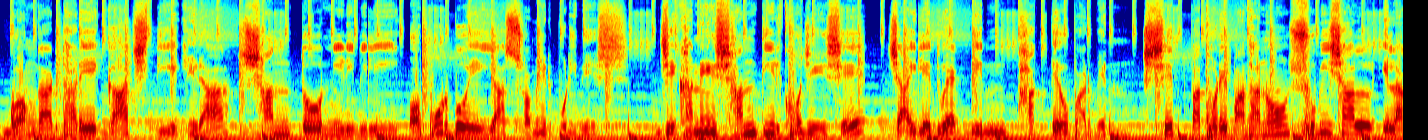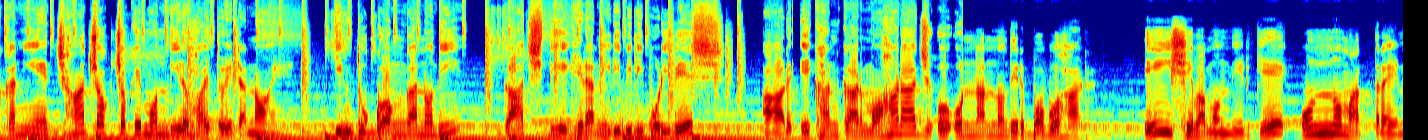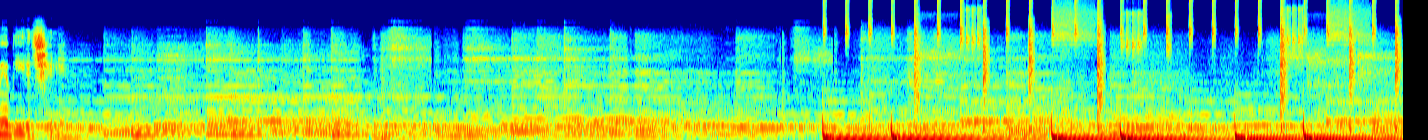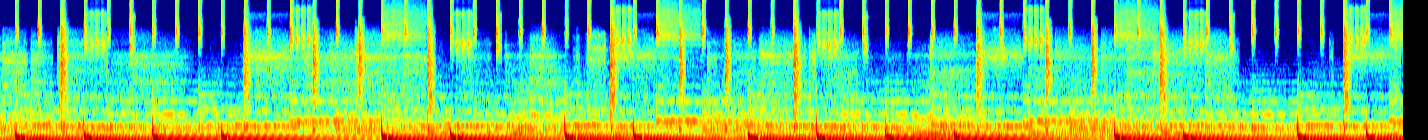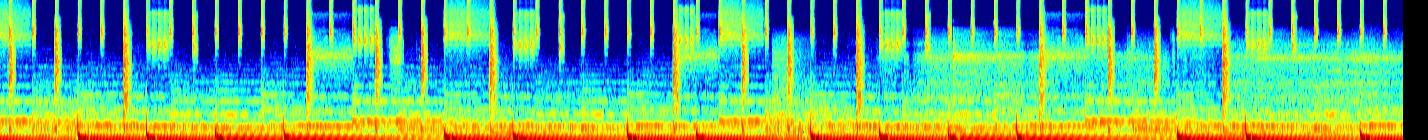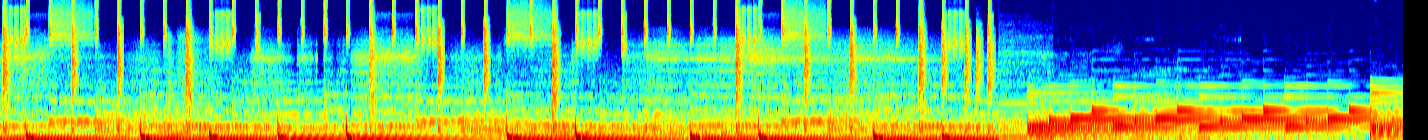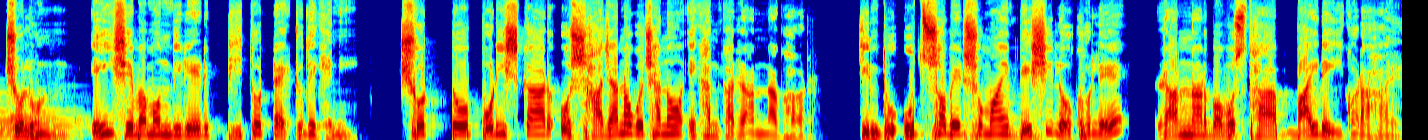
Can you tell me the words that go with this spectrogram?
গঙ্গার ধারে গাছ দিয়ে ঘেরা, শান্ত, নিরিবিলি, অপূর্ব এই আশ্রমের পরিবেশ। যেখানে শান্তির খোঁজে এসে চাইলে দু একদিন থাকতেও পারবেন। শ্বেত পাথরে বাঁধানো, সুবিশাল এলাকা নিয়ে ঝাঁ চকচকে মন্দির হয়তো এটা নয়। কিন্তু গঙ্গা নদী গাছ দিয়ে ঘেরা নিরিবিলি পরিবেশ আর এখানকার মহারাজ ও অন্যান্যদের ব্যবহার, এই সেবা মন্দিরকে অন্য মাত্রা এনে দিয়েছে। চলুন এই সেবা মন্দিরের ভিতরটা একটু দেখে নি ছোট্ট পরিষ্কার ও সাজানো গোছানো এখানকার রান্নাঘর। কিন্তু উৎসবের সময় বেশি লোক হলে রান্নার ব্যবস্থা বাইরেই করা হয়।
